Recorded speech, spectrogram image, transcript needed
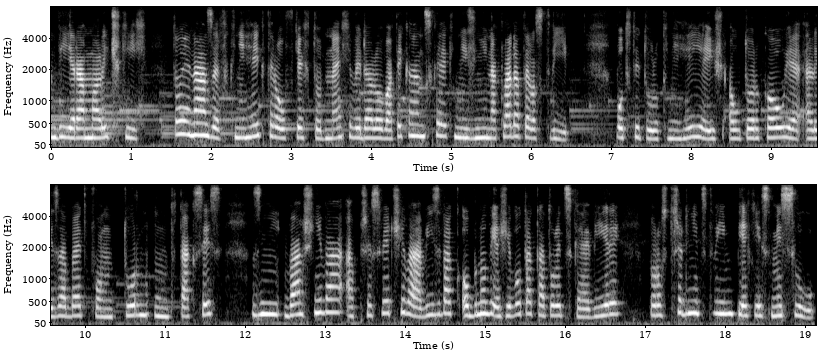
Víra maličkých. To je název knihy, kterou v těchto dnech vydalo vatikánské knižní nakladatelství. Podtitul knihy, jejíž autorkou je Elizabeth von Turn und Taxis, zní vášnivá a přesvědčivá výzva k obnově života katolické víry prostřednictvím pěti smyslů.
